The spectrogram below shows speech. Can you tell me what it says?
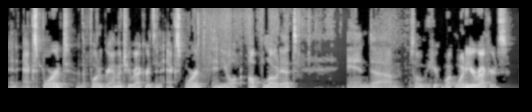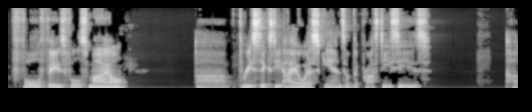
and export, or the photogrammetry records and export, and you'll upload it. And um, so, here, what, what are your records? Full face, full smile, uh, 360 iOS scans of the prostheses, uh,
